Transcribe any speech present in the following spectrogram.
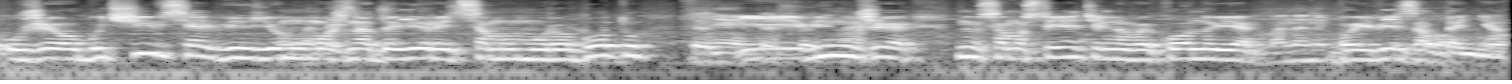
вже обучився, він йому можна довірити самому роботу, і він вже ну самостоятельно виконує бойові завдання.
